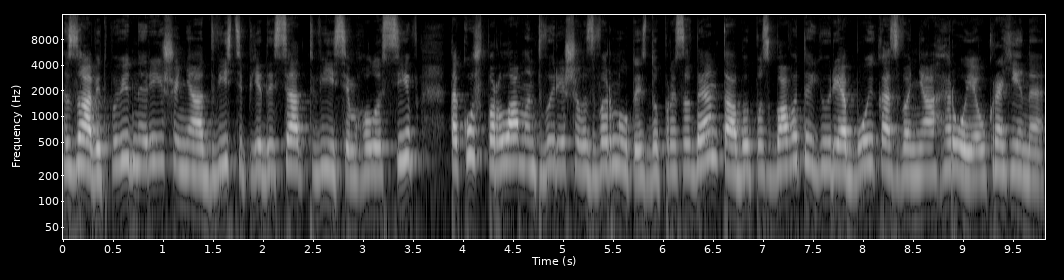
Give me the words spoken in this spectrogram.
за відповідне рішення 258 голосів. Також парламент вирішив звернутись до президента, аби позбавити Юрія Бойка звання Героя України.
